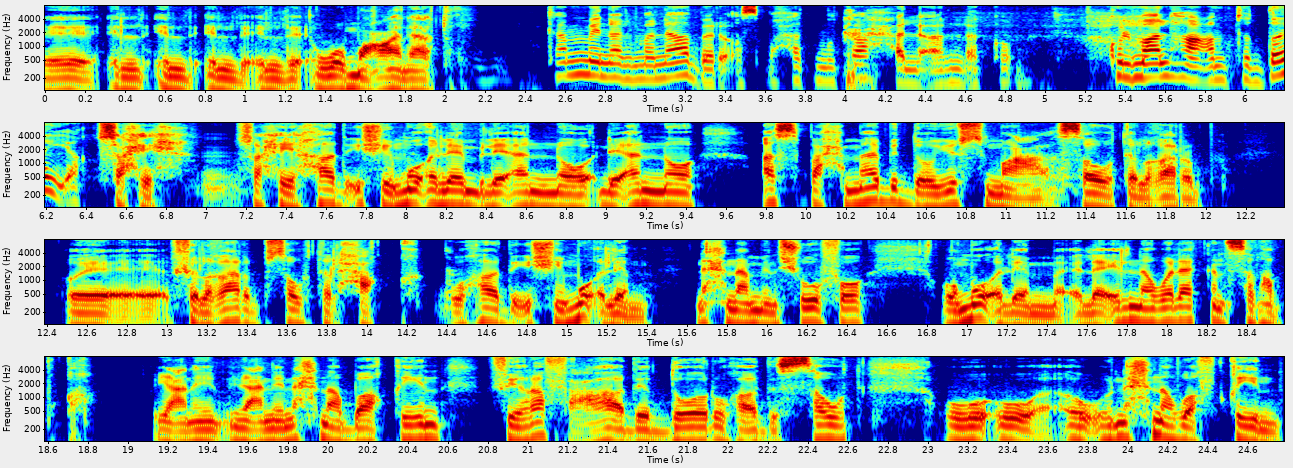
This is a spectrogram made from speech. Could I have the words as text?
آه، ال ال ال ال ومعاناته. كم من المنابر أصبحت متاحة الآن لكم؟ كل مالها عم تتضيق. صحيح صحيح. هذا إشي مؤلم لأنه لأنه أصبح ما بده يسمع صوت الغرب آه، في الغرب صوت الحق. وهذا إشي مؤلم نحن بنشوفه ومؤلم لإلنا ولكن سنبقى. يعني يعني نحن باقين في رفع هذا الدور وهذا الصوت ونحن واثقين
